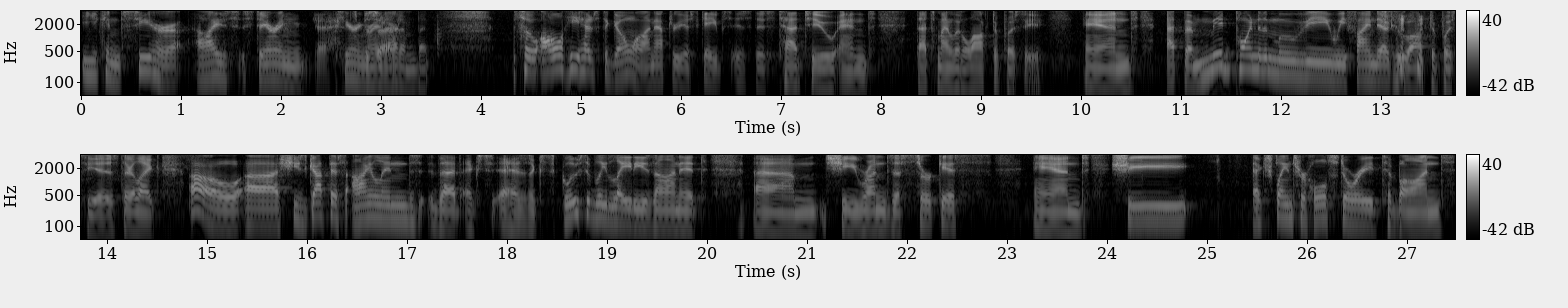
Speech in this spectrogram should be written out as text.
you can see her eyes staring, Yeah, peering right at him. But so all he has to go on after he escapes is this tattoo, and that's my little octopussy. And at the midpoint of the movie, we find out who Octopussy is. They're like, oh, uh, she's got this island that ex- has exclusively ladies on it. Um, she runs a circus, and she explains her whole story to Bond.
